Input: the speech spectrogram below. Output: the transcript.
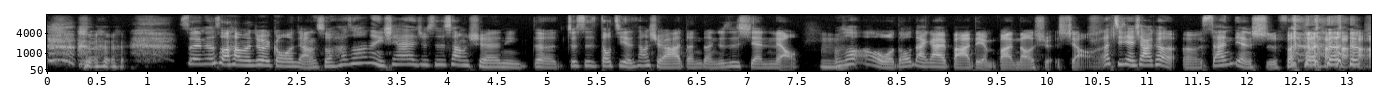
所以那时候他们就会跟我讲说，他说：“那你现在就是上学，你的就是都几点上学啊？等等，就是闲聊。嗯”我说：“哦，我都大概八点半到学校，那几点下课？呃，三点十分。”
